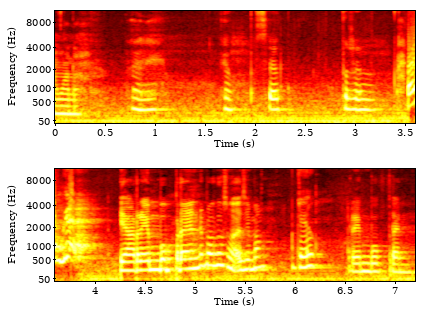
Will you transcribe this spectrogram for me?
Yang mana? Ini yang set peren. Eh enggak. Yang Rainbow Friend ini bagus nggak sih bang? Dia Rainbow Friend.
